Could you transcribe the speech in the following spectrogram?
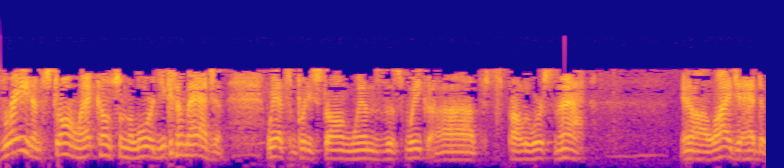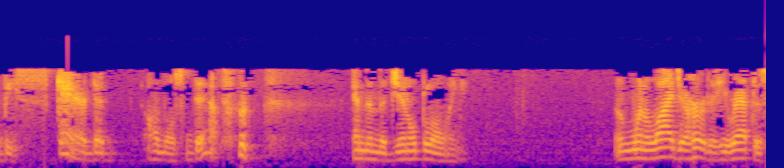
great and strong. That comes from the Lord, you can imagine. We had some pretty strong winds this week. Uh, it's probably worse than that. You know, Elijah had to be scared to almost death. and then the gentle blowing. And when Elijah heard it, he wrapped his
